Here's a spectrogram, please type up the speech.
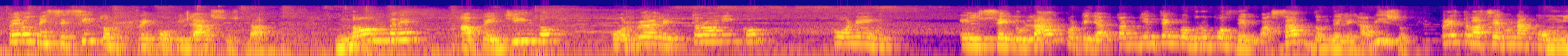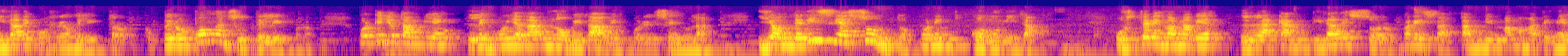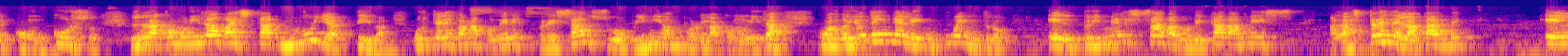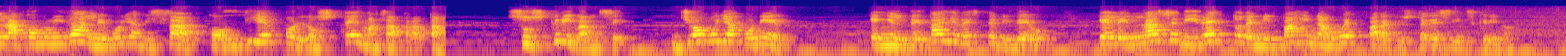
pero necesito recopilar sus datos. Nombre, apellido, correo electrónico, ponen el celular, porque ya también tengo grupos de WhatsApp donde les aviso, pero esta va a ser una comunidad de correos electrónicos, pero pongan sus teléfonos, porque yo también les voy a dar novedades por el celular. Y donde dice asunto, ponen comunidad. Ustedes van a ver la cantidad de sorpresas, también vamos a tener concursos. La comunidad va a estar muy activa. Ustedes van a poder expresar su opinión por la comunidad. Cuando yo tenga el encuentro el primer sábado de cada mes a las 3 de la tarde, en la comunidad le voy a avisar con tiempo los temas a tratar. Suscríbanse. Yo voy a poner en el detalle de este video el enlace directo de mi página web para que ustedes se inscriban.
